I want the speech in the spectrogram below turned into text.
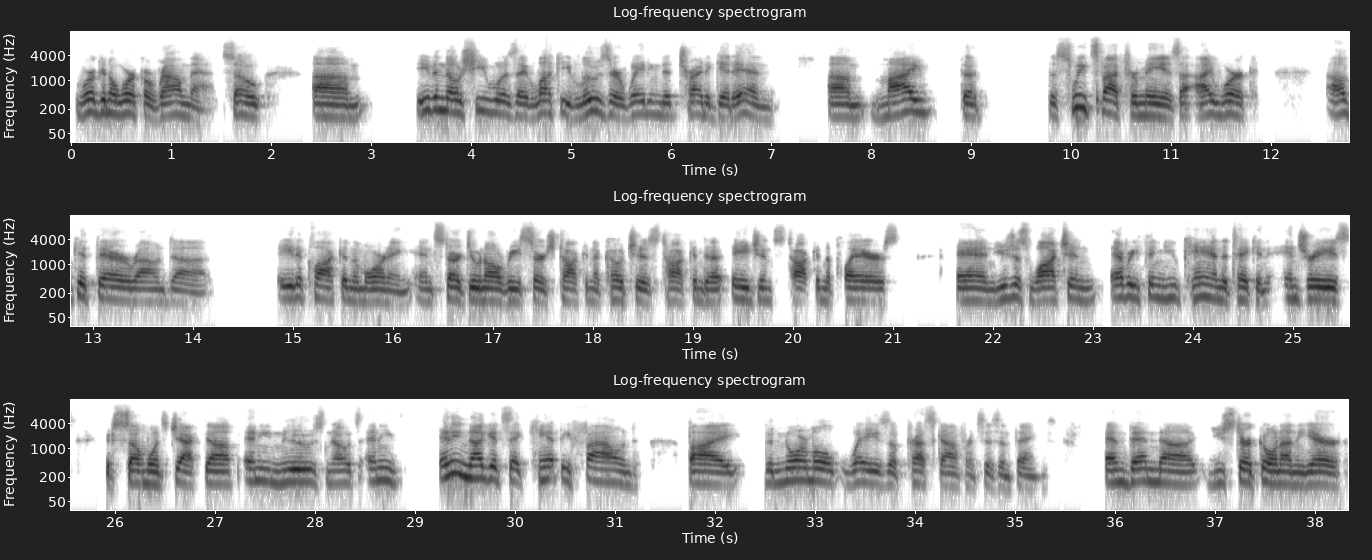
we're going to work around that. So, um, even though she was a lucky loser waiting to try to get in, um, my the the sweet spot for me is I work. I'll get there around uh, eight o'clock in the morning and start doing all research, talking to coaches, talking to agents, talking to players, and you're just watching everything you can to take in injuries. If someone's jacked up, any news notes, any any nuggets that can't be found by the normal ways of press conferences and things. And then uh, you start going on the air.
